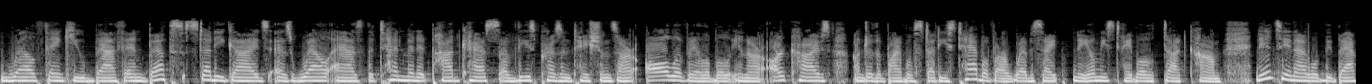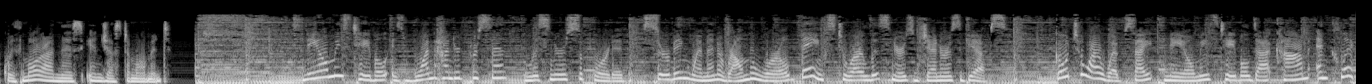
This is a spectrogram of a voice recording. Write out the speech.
Well, thank you, Beth. And Beth's study guides, as well as the 10 minute podcasts of these presentations, are all available in our archives under the Bible Studies tab of our website, naomistable.com. Nancy and I will be back with more on this in just a moment. Naomi's Table is 100% listener supported, serving women around the world thanks to our listeners' generous gifts. Go to our website, naomistable.com, and click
